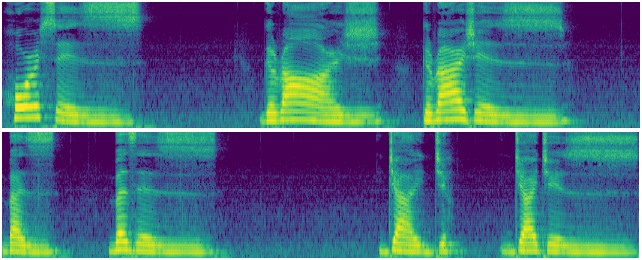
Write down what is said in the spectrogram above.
Horses. Garage. Garages. Buzz. Buzzes judge, judges,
